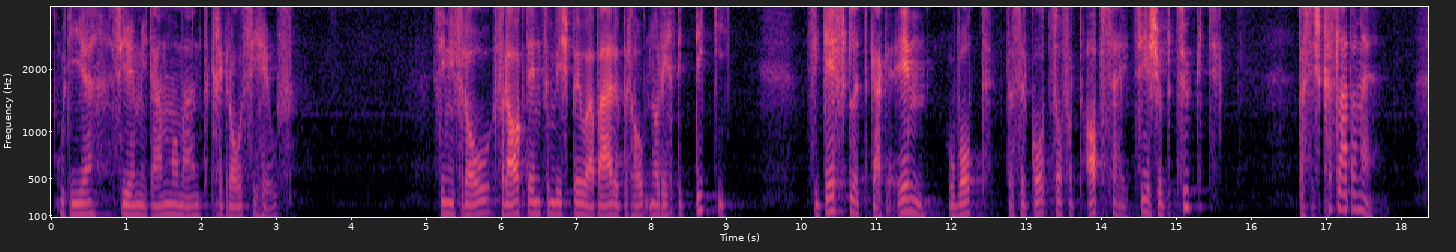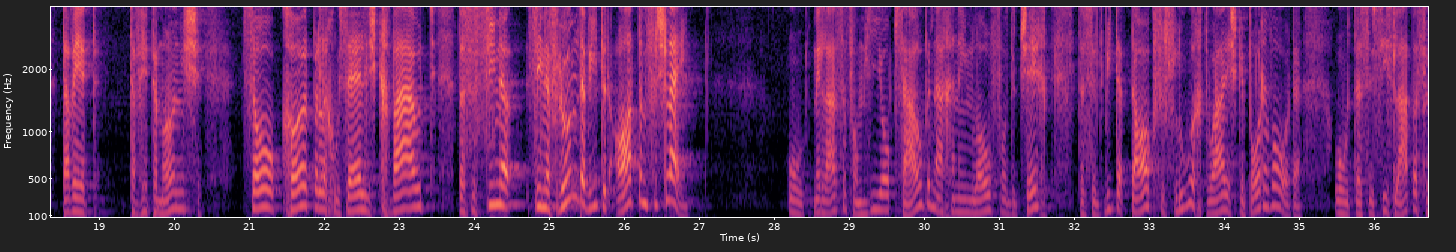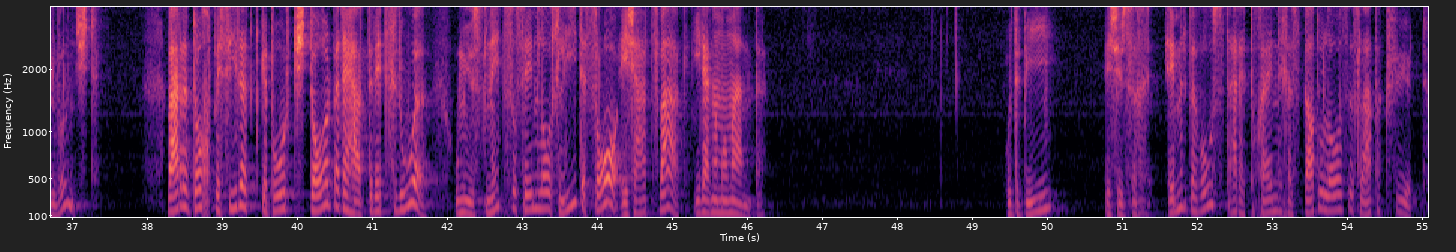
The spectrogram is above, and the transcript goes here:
Und die sind ihm in diesem Moment keine grosse Hilfe. Seine Frau fragt ihn zum Beispiel, ob er überhaupt noch richtig dicke. Sie giftelt gegen ihn und will, dass er Gott sofort absagt. Sie ist überzeugt. Das ist kein Leben mehr. Da wird, da wird ein Mensch so körperlich und seelisch quält, dass es seinen, seinen Freunden wieder Atem verschlägt. Und wir lesen vom Hiob selber nachher im Laufe der Geschichte, dass er wieder Tag verflucht, wo er ist geboren wurde und dass er sein Leben verwünscht. Wäre er doch bei seiner Geburt gestorben, dann hätte er jetzt Ruhe und müsste nicht so sinnlos leiden. So ist er zu Weg in diesen Momenten. Und dabei ist er sich immer bewusst, er hat doch eigentlich ein tadelloses Leben geführt.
